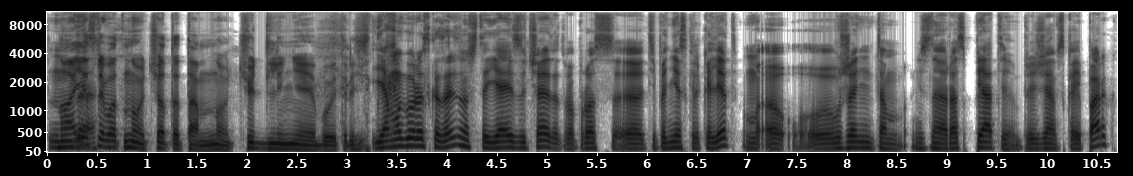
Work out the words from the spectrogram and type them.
Ну, а да. если вот, ну, что-то там, ну, чуть длиннее будет риск? Я могу рассказать, потому что я изучаю этот вопрос э, типа несколько лет. Э, уже не там, не знаю, раз пятый приезжаем в скайпарк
